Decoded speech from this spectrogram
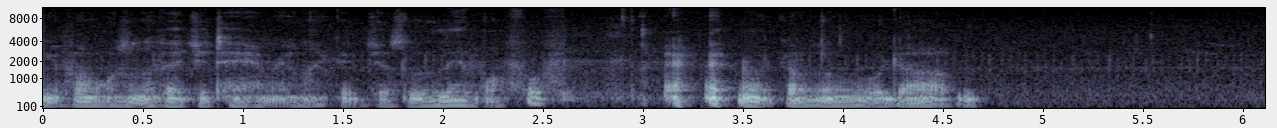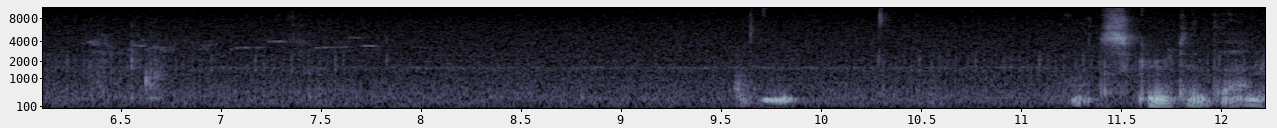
If I wasn't a vegetarian, I could just live off of what comes into the garden. Not scooted then.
